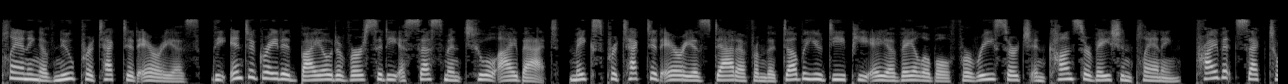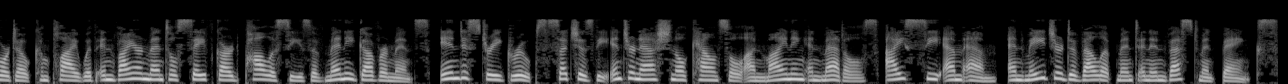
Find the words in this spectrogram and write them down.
planning of new protected areas, the Integrated Biodiversity Assessment Tool IBAT, makes protected areas data from the WDPA available for research and conservation planning. Private sector to comply with environmental safeguard policies of many governments, industry groups such as the International Council on Mining and Metals ICMM, and major development and investment banks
